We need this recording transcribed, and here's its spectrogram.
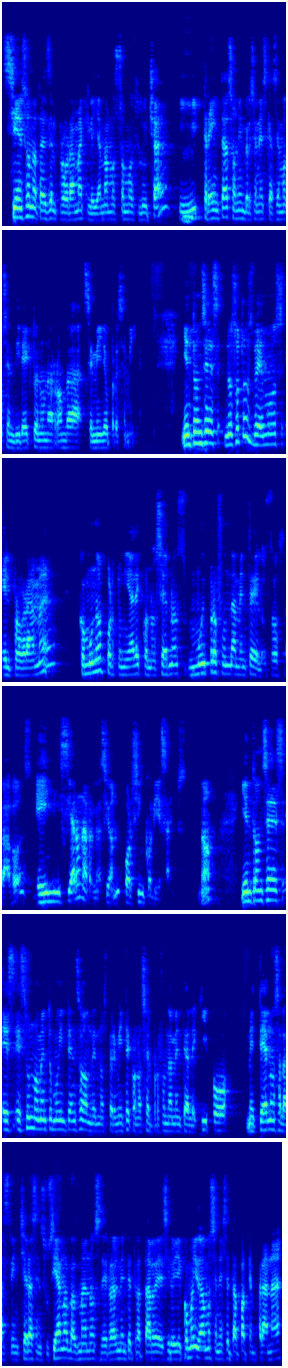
100 son a través del programa que le llamamos Somos Lucha y 30 son inversiones que hacemos en directo en una ronda semilla o presemilla. Y entonces nosotros vemos el programa como una oportunidad de conocernos muy profundamente de los dos lados e iniciar una relación por 5 o 10 años, ¿no? Y entonces es, un momento muy intenso donde nos permite conocer profundamente al equipo, meternos a las trincheras, ensuciarnos las manos de realmente tratar de decir, oye, ¿cómo ayudamos en esa etapa temprana?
